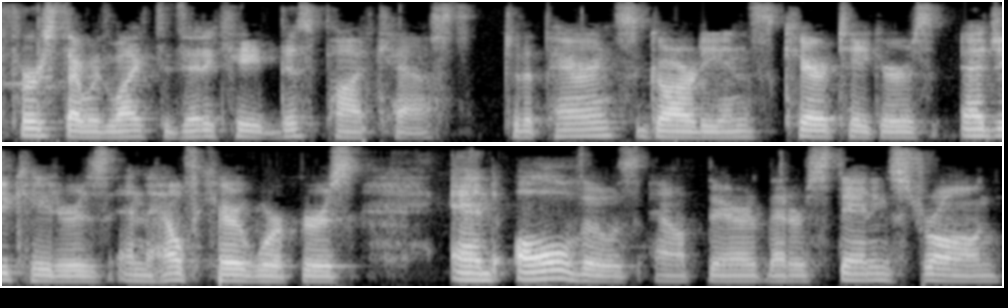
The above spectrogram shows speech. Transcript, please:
First, I would like to dedicate this podcast to the parents, guardians, caretakers, educators, and healthcare workers, and all those out there that are standing strong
